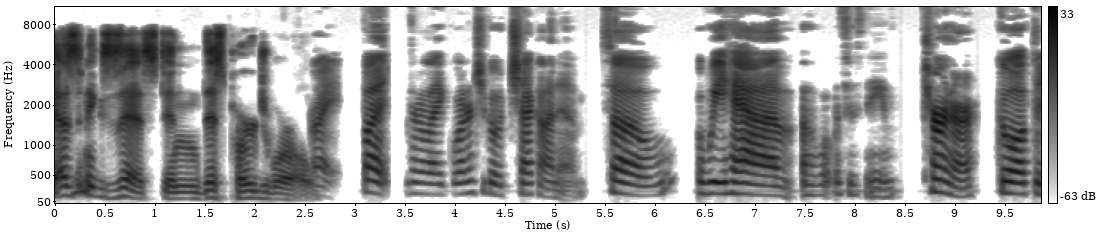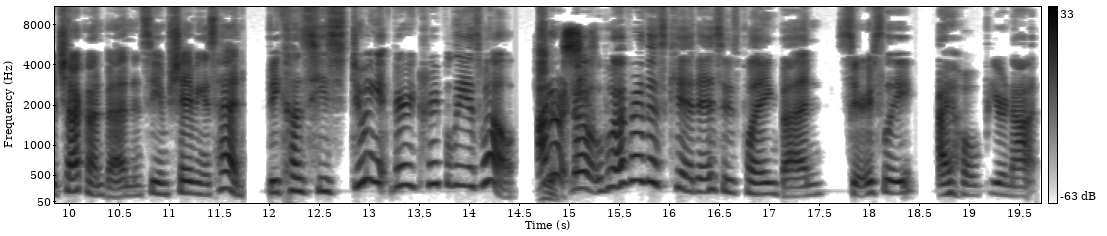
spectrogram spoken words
doesn't exist in this purge world. Right. But they're like, why don't you go check on him? So we have, oh, what was his name? Turner go up to check on Ben and see him shaving his head because he's doing it very creepily as well. I don't know. Whoever this kid is who's playing Ben, seriously, I hope you're not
